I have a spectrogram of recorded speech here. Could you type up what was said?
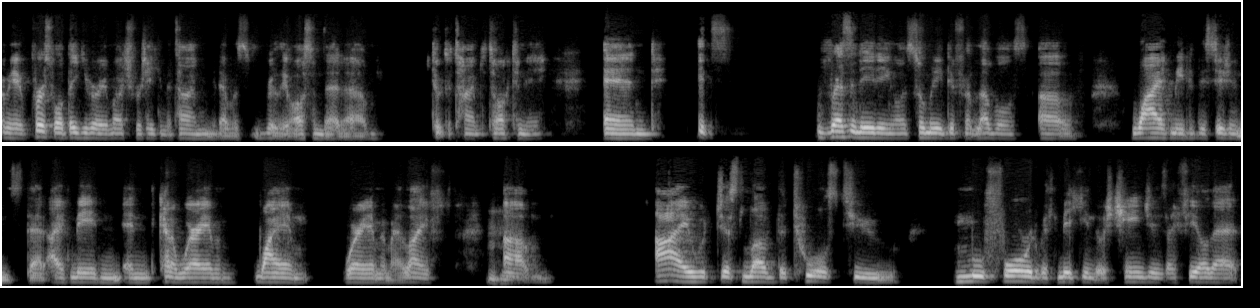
I mean, first of all, thank you very much for taking the time. That was really awesome that um, took the time to talk to me. And it's resonating on so many different levels of why I've made the decisions that I've made and, and kind of where I am, why I am where I am in my life. Mm-hmm. Um, I would just love the tools to move forward with making those changes. I feel that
